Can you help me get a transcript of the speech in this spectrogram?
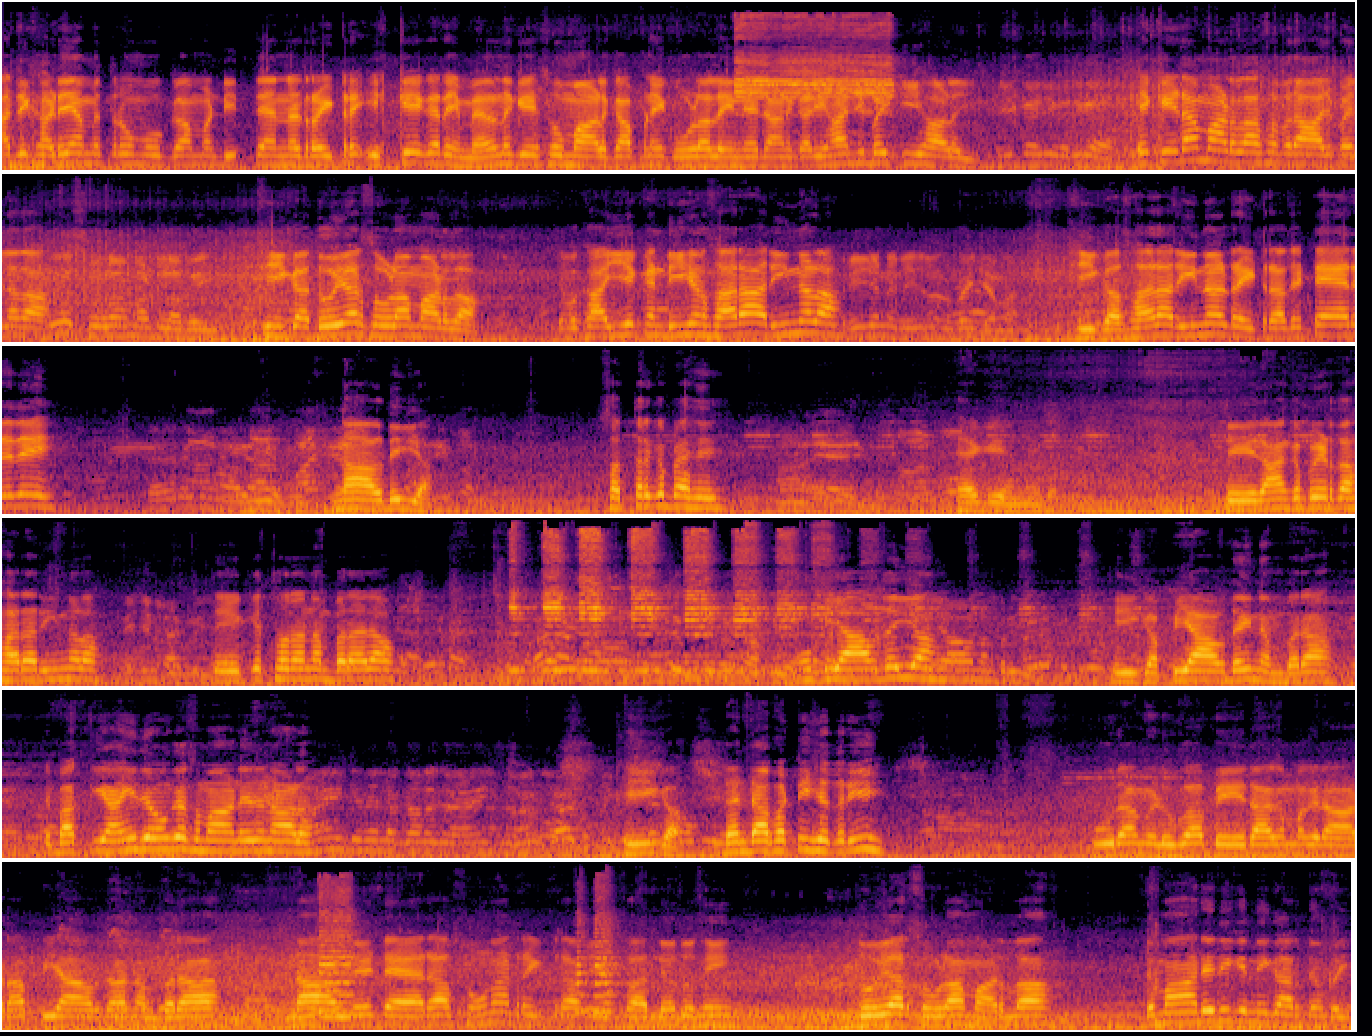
ਅੱਜ ਖੜੇ ਆ ਮਿੱਤਰੋ ਮੋਗਾ ਮੰਡੀ ਤਿੰਨ ਟਰੈਕਟਰ ਇੱਕੇ ਘਰੇ ਮਿਲਣਗੇ ਸੋ ਮਾਲਕ ਆਪਣੇ ਕੋਲ ਆ ਲੈਣੇ ਜਾਣਕਾਰੀ। ਹਾਂਜੀ ਬਾਈ ਕੀ ਹਾਲ ਹੈ ਜੀ? ਠੀਕ ਹੈ ਜੀ ਵਧੀਆ। ਇਹ ਕਿਹੜਾ ਮਾਡਲ ਆ ਸਵਰਾਜ ਪਹਿਲਾਂ ਦਾ? ਇਹ 16 ਮਾਡਲ ਆ ਬਾਈ। ਠੀਕ ਆ 2016 ਮਾਡਲ ਆ। ਤੇ ਵਿਖਾਈਏ ਕੰਡੀਸ਼ਨ ਸਾਰਾ ਰੀਨਲ ਆ? ਰੀਜਨ ਰੀਜਨ ਬਾਈ ਜਮਾ। ਠੀਕ ਆ ਸਾਰਾ ਰੀਨਲ ਟਰੈਕਟਰ ਆ। ਤੇ ਟਾਇਰ ਇਹਦੇ? ਨਾਲ ਦੀ ਆ 70 ਕ ਪੈਸੇ? ਹੈਗੇ ਇੰਨੇ ਕੁ। ਤੇ ਰੰਗ ਪੇੜ ਦਾ ਸਾਰਾ ਰੀਨਲ ਆ। ਤੇ ਕਿੱਥੋਂ ਦਾ ਨੰਬਰ ਆ ਇਹਦਾ? ਉਹ ਪੰਜਾਬ ਦਾ ਹੀ ਆ। ਪੰਜਾਬ ਨੰਬਰ ਹੀ ਹੈ ਠੀਕ ਆ ਪੰਜਾਬ ਦਾ ਹੀ ਨੰਬਰ ਆ। ਤੇ ਬਾਕੀ ਆਈ ਦਿਓਗੇ ਸਮਾਨ ਇਹਦੇ ਨਾਲ? ਆਏ ਜਿਵੇਂ ਲੱਗਾ ਲਗਾਇਆ ਹੀ ਸਾਰਾ ਕੁਛ। ਠੀਕ ਆ। ਡੰਡਾ ਫੱਟੀ ਛਤਰੀ। ਪੂਰਾ ਮਿਲੂਗਾ ਬੇਦਾਗ ਮਗਰਾੜ ਆ ਪੰਜਾਬ ਦਾ ਨੰਬਰ ਆ। ਨਾਲ ਦੇ ਟਾਇਰ ਆ ਸੋਹਣਾ ਟਰੈਕਟਰ ਆ ਵੇਖ ਸਕਦੇ ਹੋ ਤੁਸੀਂ। 2016 ਮਾਡਲ ਆ। ਡਿਮਾਂਡ ਇਹਦੀ ਕਿੰਨੀ ਕਰਦੇ ਹੋ ਬਈ?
